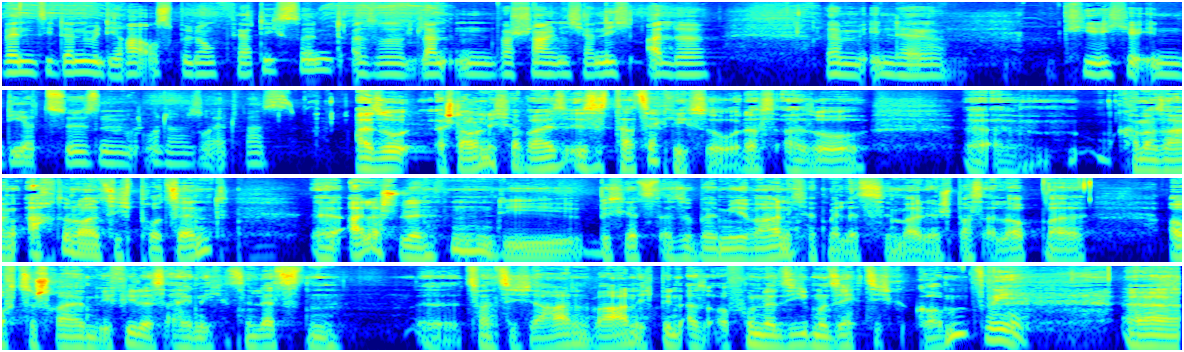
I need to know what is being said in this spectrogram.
wenn sie dann mit ihrer Ausbildung fertig sind? Also landen wahrscheinlich ja nicht alle ähm, in der Kirche, in Diözesen oder so etwas. Also erstaunlicherweise ist es tatsächlich so, dass also äh, kann man sagen 98 Prozent äh, aller Studenten, die bis jetzt also bei mir waren, ich habe mir letztes Mal den Spaß erlaubt, mal aufzuschreiben, wie viele es eigentlich jetzt in den letzten äh, 20 Jahren waren. Ich bin also auf 167 gekommen. Wie? Äh,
